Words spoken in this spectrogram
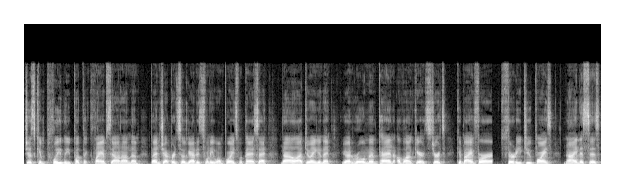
Just completely put the clamps down on them. Ben Sheppard still got his 21 points, but past that, not a lot doing. And then you had Roman Penn along Garrett Sturtz combined for 32 points, 9 assists.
